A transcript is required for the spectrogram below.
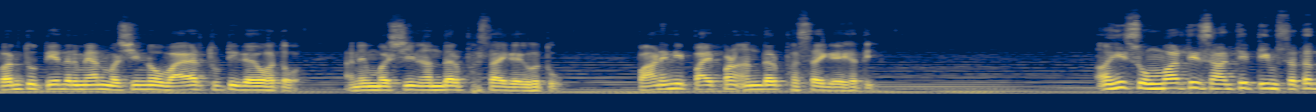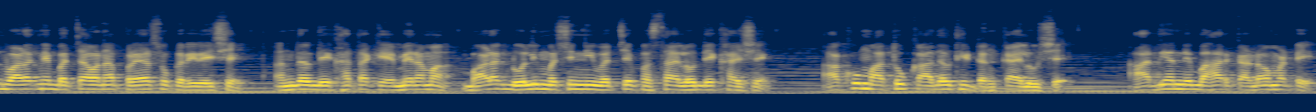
પરંતુ તે દરમિયાન મશીનનો વાયર તૂટી ગયો હતો અને મશીન અંદર ફસાઈ ગયું હતું. પાણીની પાઇપ પણ અંદર ફસાઈ ગઈ હતી. અહીં સોમવારથી સાંજથી ટીમ સતત બાળકને બચાવવાના પ્રયાસો કરી રહી છે. અંદર દેખાતા કેમેરામાં બાળક ડોલી મશીનની વચ્ચે ફસાયેલો દેખાય છે. આખું માથું કાદવથી ઢંકાયેલું છે. આર્યનને બહાર કાઢવા માટે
